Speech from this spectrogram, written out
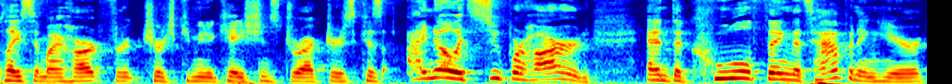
place in my heart for church communications directors because I know it's super hard. And the cool thing that's happening here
